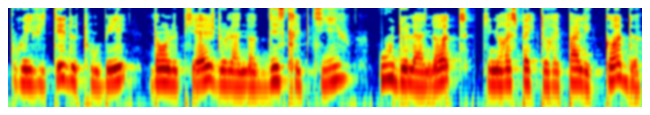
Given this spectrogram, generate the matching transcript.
pour éviter de tomber dans le piège de la note descriptive ou de la note qui ne respecterait pas les codes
